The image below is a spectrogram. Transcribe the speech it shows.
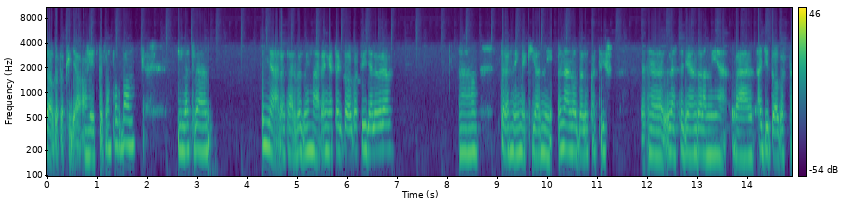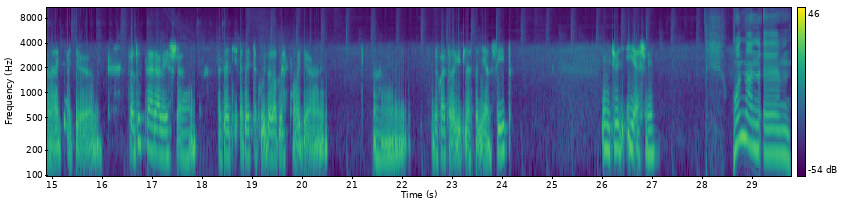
dolgozok így a, a hétköznapokban, illetve nyárra tervezünk már rengeteg dolgot így előre. Uh, szeretnénk még kiadni önálló dalokat is. Lesz egy olyan dal, amivel együtt dolgoztam egy, egy uh, producerrel, és ez egy, ez egy tök új dolog lesz, hogy gyakorlatilag itt lesz egy ilyen szít. Úgyhogy ilyesmi. Honnan, öm,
